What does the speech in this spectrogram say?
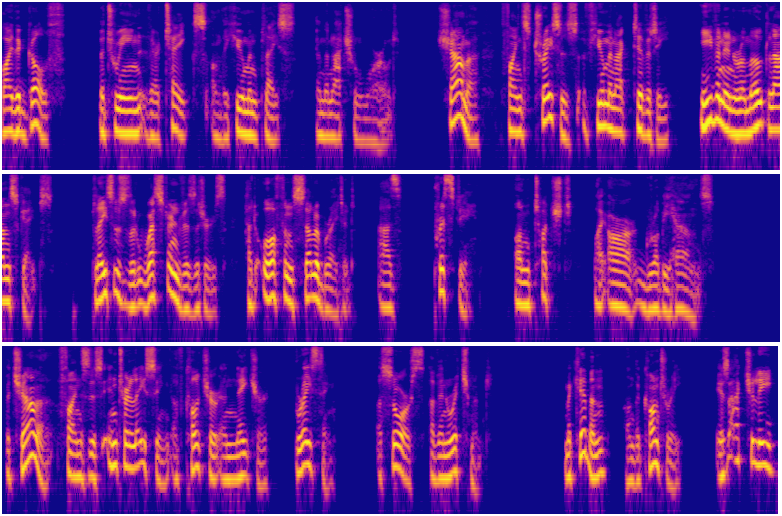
by the gulf between their takes on the human place in the natural world. Schama finds traces of human activity even in remote landscapes, places that Western visitors had often celebrated as pristine, untouched by our grubby hands. But Schama finds this interlacing of culture and nature bracing, a source of enrichment. McKibben, on the contrary, is actually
